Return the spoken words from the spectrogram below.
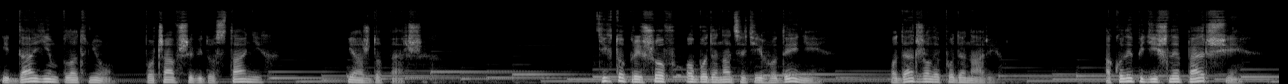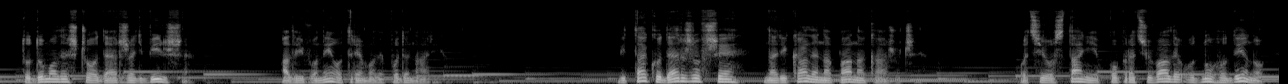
і дай їм платню, почавши від останніх і аж до перших. Ті, хто прийшов об одинадцятій годині, одержали по динарію. А коли підійшли перші, то думали, що одержать більше, але й вони отримали по динарію. Відтак, одержавши, нарікали на пана, кажучи Оці останні попрацювали одну годину,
